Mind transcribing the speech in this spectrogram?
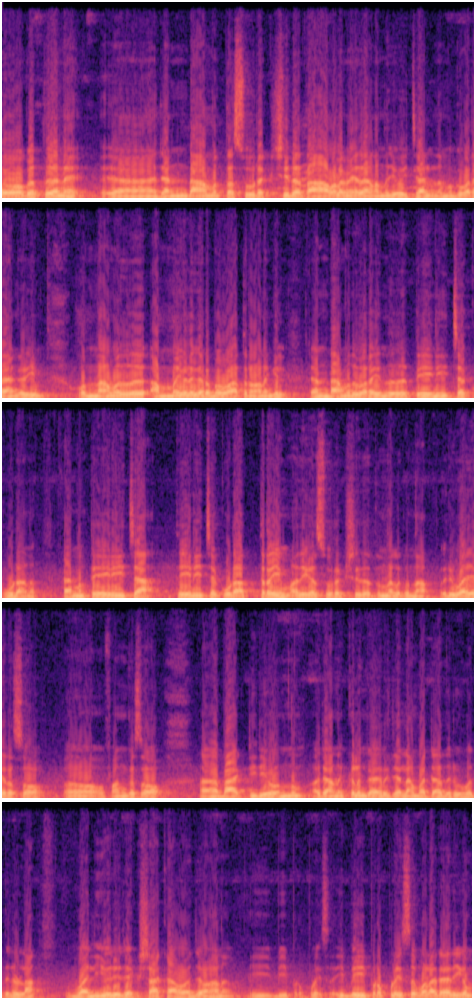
ലോകത്ത് തന്നെ രണ്ടാമത്തെ സുരക്ഷിത താവളം ഏതാണെന്ന് ചോദിച്ചാൽ നമുക്ക് പറയാൻ കഴിയും ഒന്നാമത് അമ്മയുടെ ഗർഭപാത്രമാണെങ്കിൽ രണ്ടാമത് പറയുന്നത് തേനീച്ച കൂടാണ്. കാരണം തേനീച്ച തേനീച്ചക്കൂട് അത്രയും അധികം സുരക്ഷിതത്വം നൽകുന്ന ഒരു വൈറസോ ഫംഗസോ ബാക്ടീരിയ ഒന്നും ഒരു അണുക്കളും കയറി ചെല്ലാൻ പറ്റാത്ത രൂപത്തിലുള്ള വലിയൊരു രക്ഷാ കവചമാണ് ഈ ബി പ്രൊപ്ലീസ് ഈ ബി പ്രൊപ്ലീസ് വളരെയധികം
